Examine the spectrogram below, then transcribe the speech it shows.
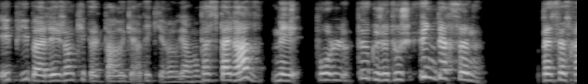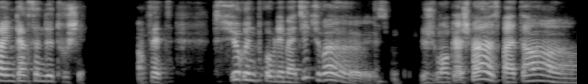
Et puis, bah, les gens qui veulent pas regarder, qui regardent pas, c'est pas grave. Mais pour le peu que je touche une personne, bah, ça sera une personne de toucher, en fait. Sur une problématique, tu vois, euh, je m'en cache pas, ce matin, euh,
